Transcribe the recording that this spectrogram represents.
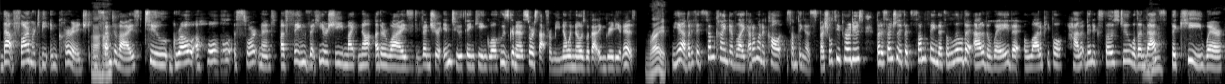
that farmer to be encouraged, Uh-huh. incentivized to grow a whole assortment of things that he or she might not otherwise venture into thinking, well, who's going to source that for me? No one knows what that ingredient is. Right. Yeah, but if it's some kind of like, I don't want to call it something a specialty produce, but essentially if it's something that's a little bit out of the way that a lot of people haven't been exposed to, well, then Mhm. that's the key where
